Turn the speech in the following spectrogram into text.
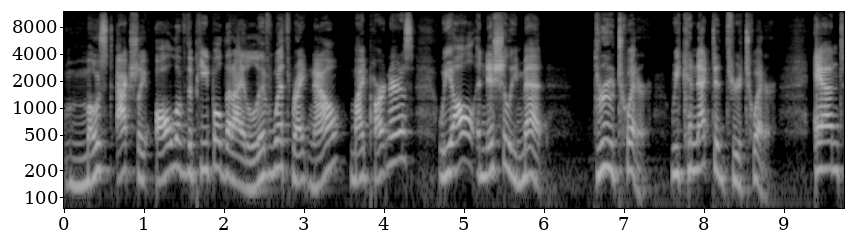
most, actually all of the people that I live with right now, my partners, we all initially met through Twitter. We connected through Twitter. And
